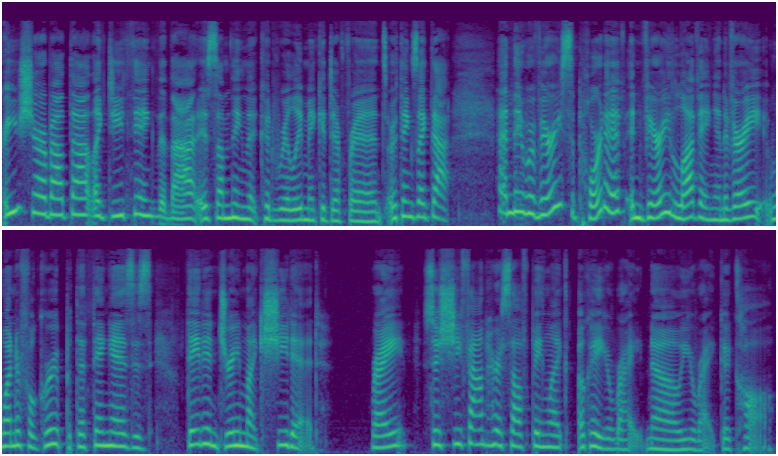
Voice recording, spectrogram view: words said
Are you sure about that? Like, do you think that that is something that could really make a difference or things like that? And they were very supportive and very loving and a very wonderful group. But the thing is, is they didn't dream like she did. Right. So she found herself being like, okay, you're right. No, you're right. Good call.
